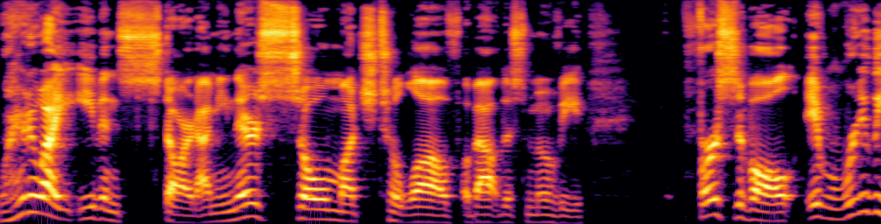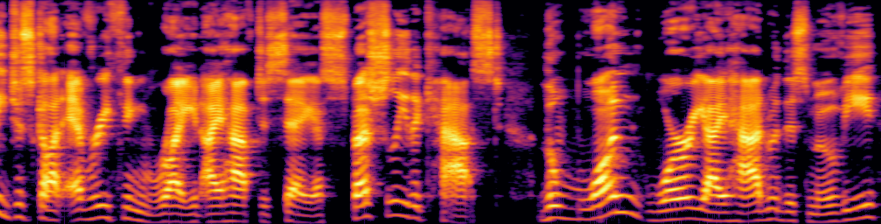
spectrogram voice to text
where do I even start? I mean, there's so much to love about this movie. First of all, it really just got everything right, I have to say, especially the cast. The one worry I had with this movie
